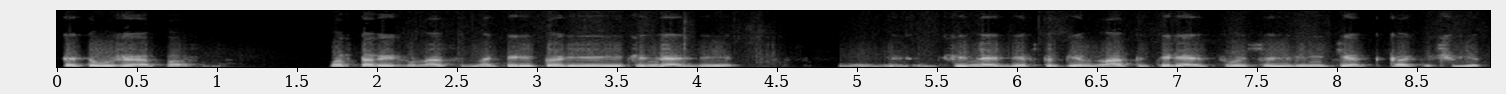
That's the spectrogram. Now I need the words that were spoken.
Это уже опасно. Во-вторых, у нас на территории Финляндии, Финляндия, вступив в НАТО, теряет свой суверенитет, как и Швеция.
